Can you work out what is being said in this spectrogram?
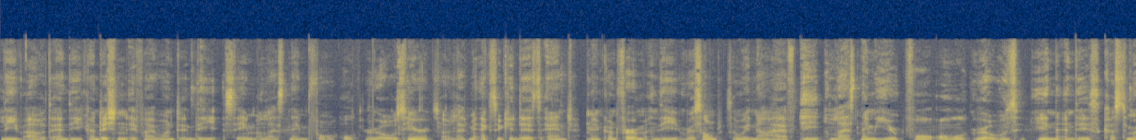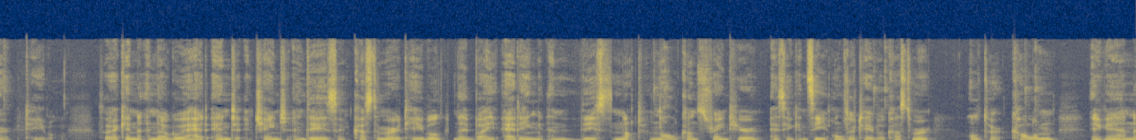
leave out uh, the condition if I wanted the same last name for all rows here. So let me execute this and uh, confirm the result. So we now have a last name here for all rows in this customer table. So I can now go ahead and change this customer table by adding this not null constraint here. As you can see, alter table customer, alter column again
